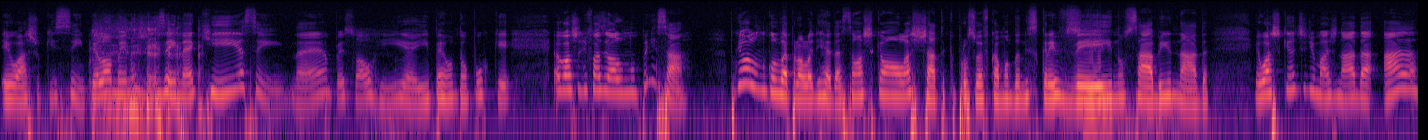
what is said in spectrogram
eu acho que sim. Pelo menos dizem, né, que assim, né, o pessoal ria e perguntam por quê. Eu gosto de fazer o aluno pensar. Porque o aluno, quando vai para aula de redação, acha que é uma aula chata, que o professor vai ficar mandando escrever Sim. e não sabe nada. Eu acho que, antes de mais nada, a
